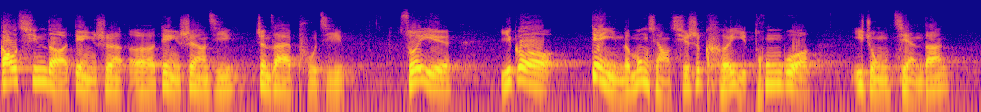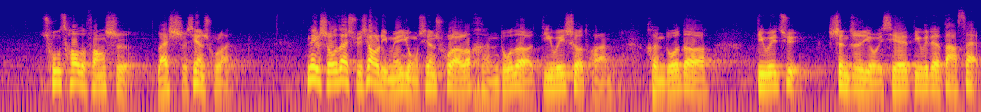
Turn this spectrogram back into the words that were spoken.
高清的电影摄呃电影摄像机正在普及，所以一个。电影的梦想其实可以通过一种简单、粗糙的方式来实现出来。那个时候，在学校里面涌现出来了很多的 DV 社团，很多的 DV 剧，甚至有一些 DV 的大赛。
